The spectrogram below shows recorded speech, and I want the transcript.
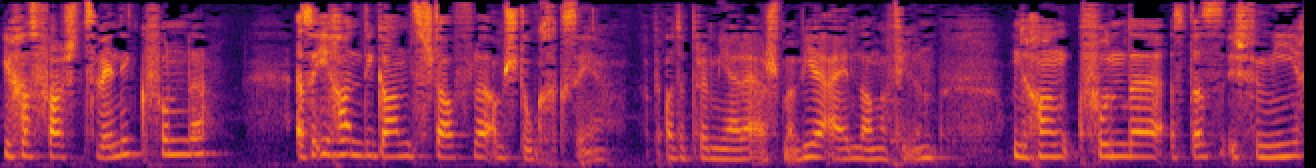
ich habe es fast zu wenig gefunden. Also ich habe die ganze Staffel am Stück gesehen. An der Premiere erstmal, wie ein langer Film. Und ich habe gefunden, also das ist für mich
